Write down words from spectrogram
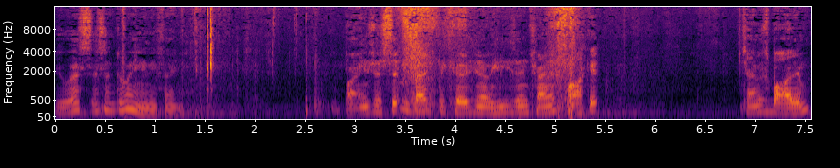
U.S. isn't doing anything. Biden's just sitting back because, you know, he's in China's pocket. China's bought him.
